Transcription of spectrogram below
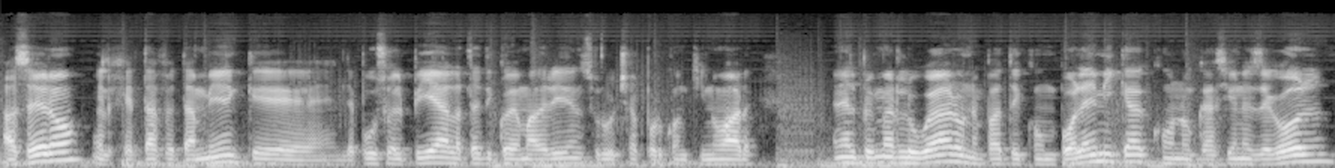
a cero. El Getafe también, que le puso el pie al Atlético de Madrid en su lucha por continuar en el primer lugar. Un empate con polémica, con ocasiones de gol.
